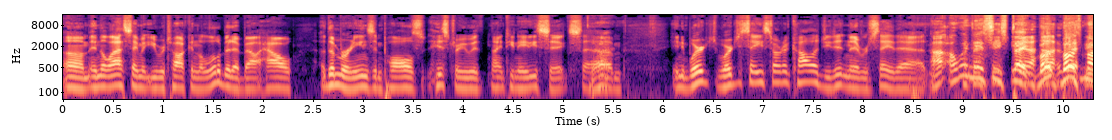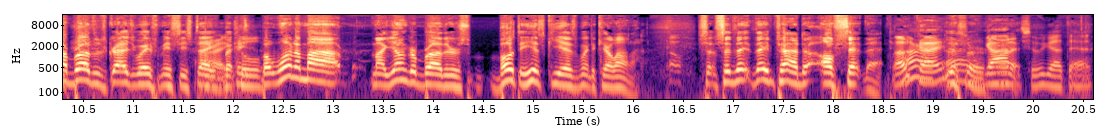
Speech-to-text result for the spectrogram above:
Um, in the last segment, you were talking a little bit about how the Marines and Paul's history with 1986. Um, and where where'd you say you started college? You didn't ever say that. I, I went to NC State. Yeah. Both, both my brothers graduated from NC State, right, but cool. but one of my my younger brothers, both of his kids went to Carolina. Oh. So so they they've tried to offset that. Okay, All right, Yes, all sir. Got All right, it. So we got that.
